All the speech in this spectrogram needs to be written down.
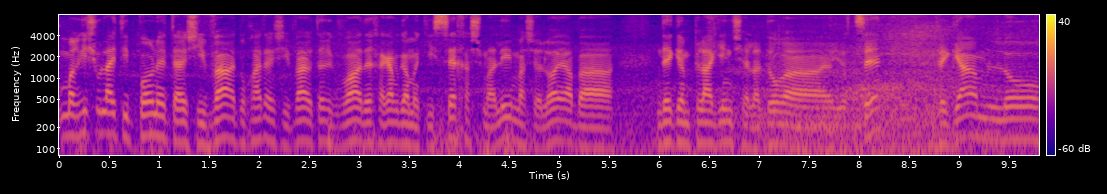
הוא מרגיש אולי טיפונת הישיבה, תנוחת הישיבה יותר גבוהה. דרך אגב, גם הכיסא חשמלי, מה שלא היה ב... דגם פלאגין של הדור היוצא, וגם לא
